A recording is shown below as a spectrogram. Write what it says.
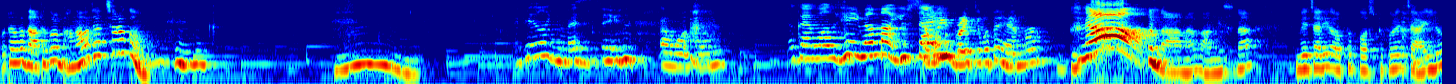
ওটা আবার দাঁতে করে ভাঙাও যাচ্ছে ওরকম হুম I feel like medicine. I want some. Okay, well, hey, Mama, you said Can we break it with a hammer? no. না না ভাঙিস না। বেচারি অত কষ্ট করে চাইলো।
